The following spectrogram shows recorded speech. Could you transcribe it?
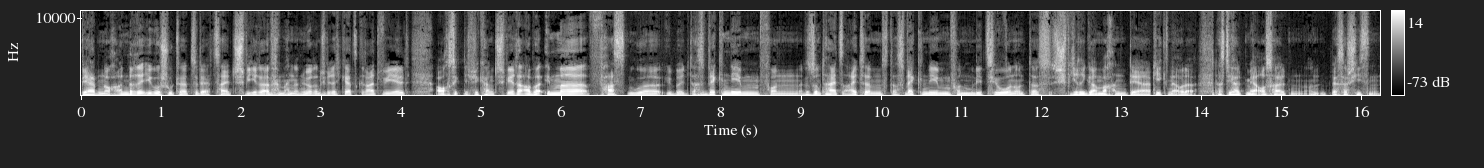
werden auch andere Ego-Shooter zu der Zeit schwerer, wenn man einen höheren Schwierigkeitsgrad wählt, auch signifikant schwerer, aber immer fast nur über das Wegnehmen von Gesundheitsitems, das Wegnehmen von Munition und das schwieriger machen der Gegner oder dass die halt mehr aushalten und besser schießen.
